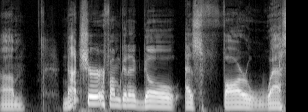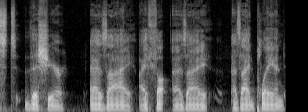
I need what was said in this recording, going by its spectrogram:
Um, not sure if I'm gonna go as far west this year as I I thought as I as I had planned.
